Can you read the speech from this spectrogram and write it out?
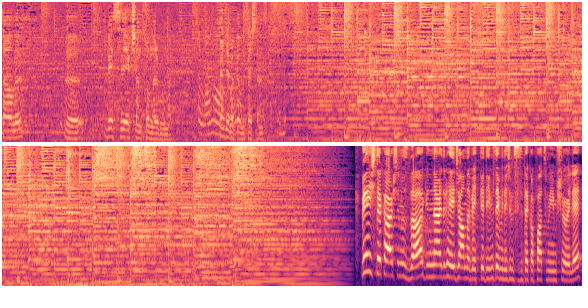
sağlığı e, ve size yakışan tonları bulmak. Tamam oldu. Önce bakalım saçlarınıza. Ve işte karşınızda günlerdir heyecanla beklediğimiz Emineciğim sizi de kapatmayayım şöyle.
